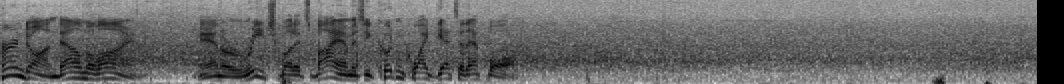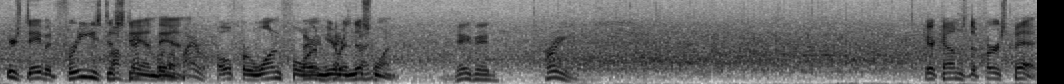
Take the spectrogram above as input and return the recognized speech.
Turned on down the line. And a reach, but it's by him as he couldn't quite get to that ball. Here's David Freese to stand for the in. Pirates. 0 for 1 for Third him here in this one. David Freese. Here comes the first pitch.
